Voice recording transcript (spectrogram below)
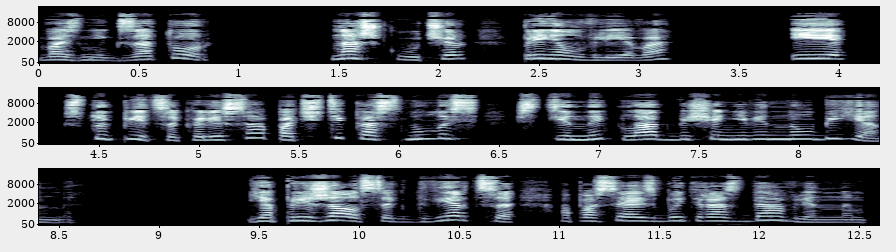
Возник затор. Наш кучер принял влево, и ступица колеса почти коснулась стены кладбища невинно убиенных. Я прижался к дверце, опасаясь быть раздавленным.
